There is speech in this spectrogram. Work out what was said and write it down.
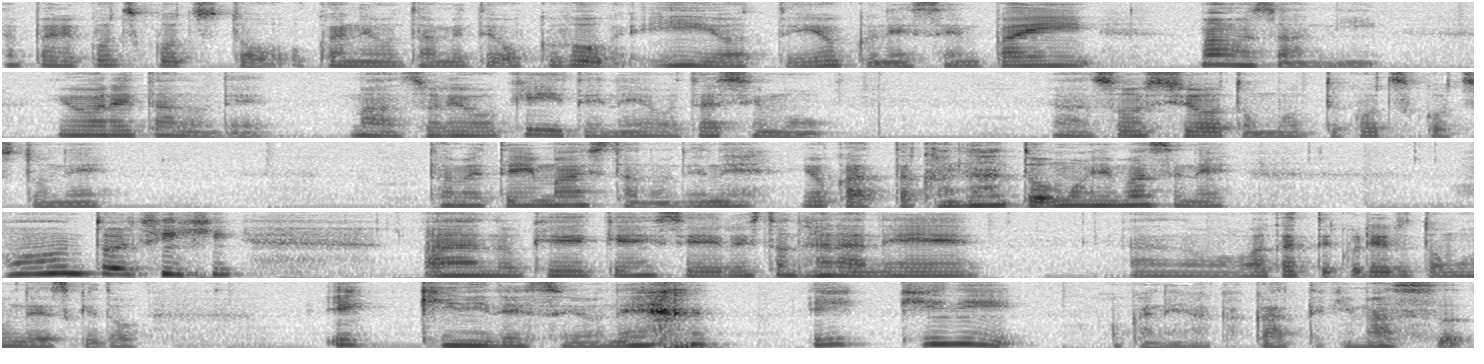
やっぱりコツコツとお金を貯めておく方がいいよってよくね先輩ママさんに言われたのでまあそれを聞いてね私もあそうしようと思ってコツコツとね貯めていましたのでね良かったかなと思いますね。本当に あの経験している人ならねあの分かってくれると思うんですけど一気にですよね 一気にお金がかかってきます。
